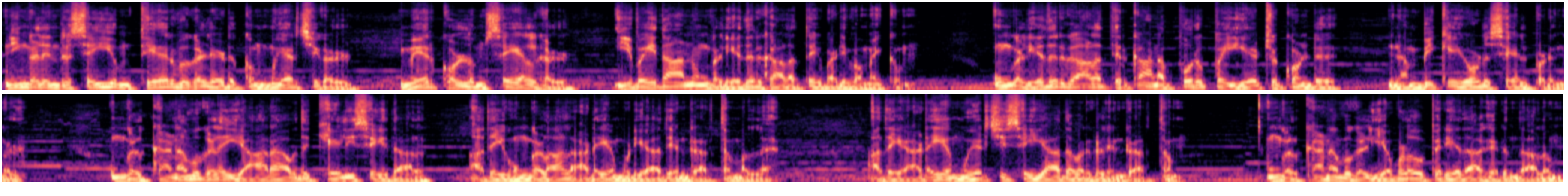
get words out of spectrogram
நீங்கள் இன்று செய்யும் தேர்வுகள் எடுக்கும் முயற்சிகள் மேற்கொள்ளும் செயல்கள் இவைதான் உங்கள் எதிர்காலத்தை வடிவமைக்கும். உங்கள் எதிர்காலத்திற்கான பொறுப்பை ஏற்றுக்கொண்டு நம்பிக்கையோடு செயல்படுங்கள். உங்கள் கனவுகளை யாராவது கேலி செய்தால் அதை உங்களால் அடைய முடியாது என்று அர்த்தம் அல்ல அதை அடைய முயற்சி செய்யாதவர்கள் என்று அர்த்தம். உங்கள் கனவுகள் எவ்வளவு பெரியதாக இருந்தாலும்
